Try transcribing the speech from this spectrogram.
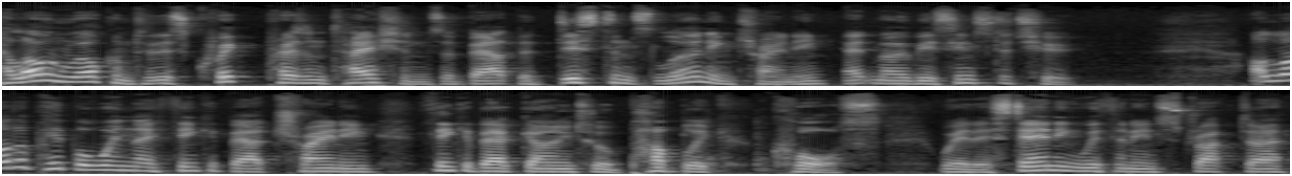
Hello and welcome to this quick presentations about the distance learning training at Mobius Institute. A lot of people when they think about training think about going to a public course where they're standing with an instructor,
